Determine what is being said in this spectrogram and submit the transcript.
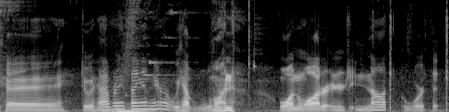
Okay. Do we have anything in here? We have one, one water energy. Not worth it.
